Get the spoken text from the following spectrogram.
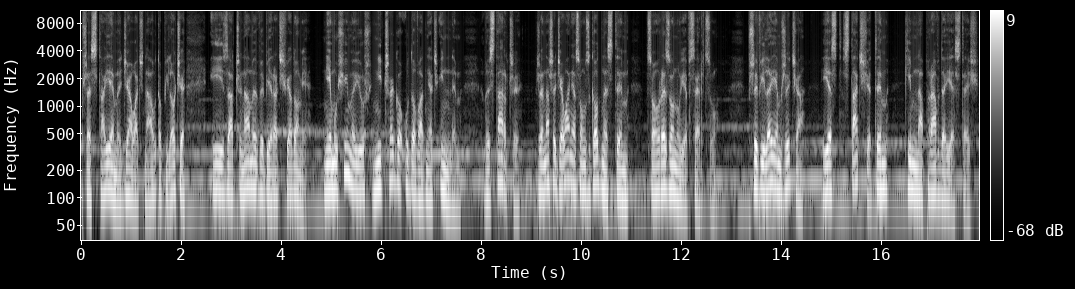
Przestajemy działać na autopilocie i zaczynamy wybierać świadomie. Nie musimy już niczego udowadniać innym. Wystarczy, że nasze działania są zgodne z tym, co rezonuje w sercu. Przywilejem życia jest stać się tym, kim naprawdę jesteś.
